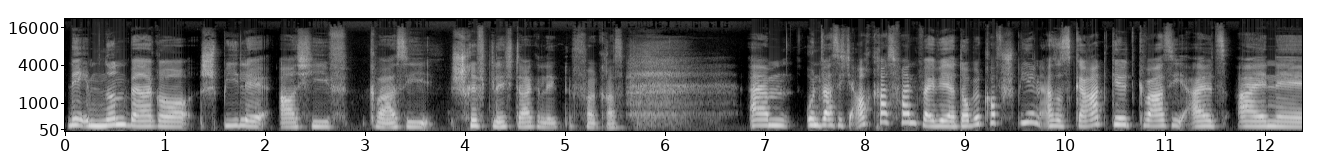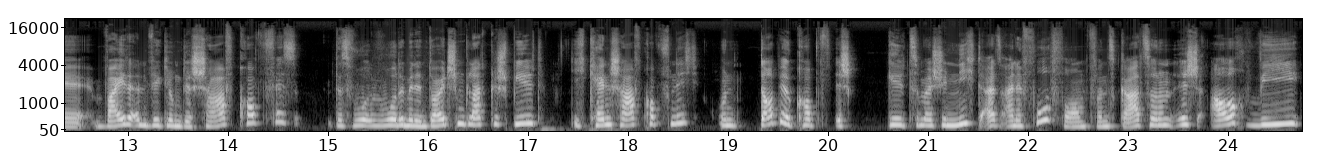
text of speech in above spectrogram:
nee, im Nürnberger Spielearchiv quasi schriftlich dargelegt. Voll krass. Ähm, und was ich auch krass fand, weil wir ja Doppelkopf spielen, also Skat gilt quasi als eine Weiterentwicklung des Schafkopfes. Das wu- wurde mit dem deutschen Blatt gespielt. Ich kenne Schafkopf nicht. Und Doppelkopf ist, gilt zum Beispiel nicht als eine Vorform von Skat, sondern ist auch wie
